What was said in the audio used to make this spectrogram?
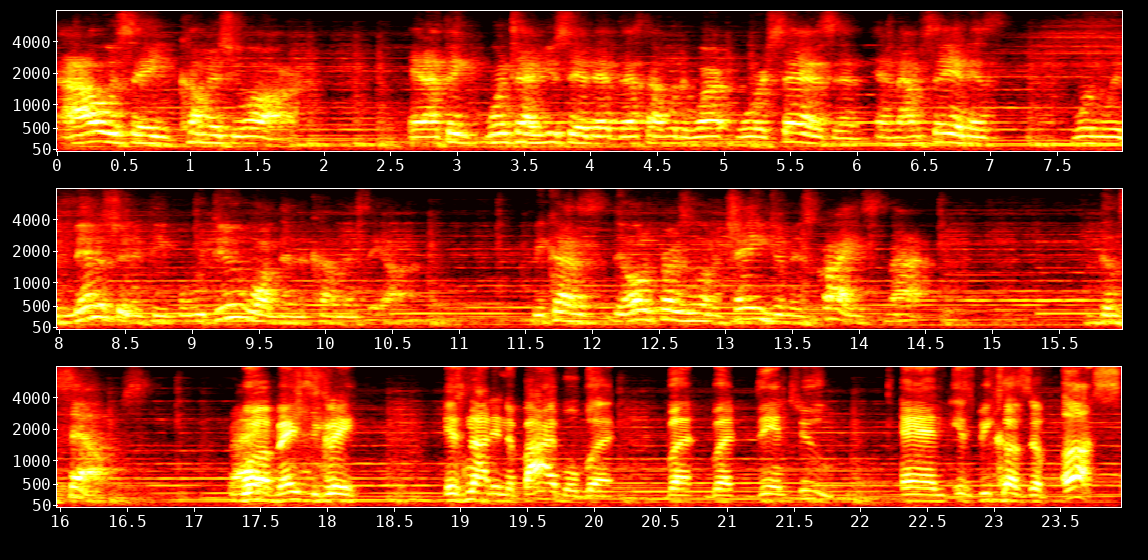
I always say, come as you are. And I think one time you said that that's not what the word, word says. And, and I'm saying is when we minister to people, we do want them to come as they are. Because the only person going to change them is Christ, not themselves. Right? Well, basically, it's not in the Bible, but but but then too, and it's because of us.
